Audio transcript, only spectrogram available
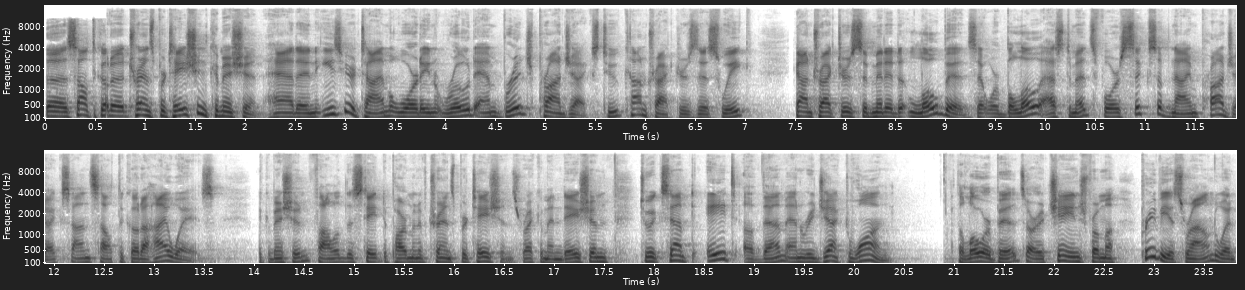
The South Dakota Transportation Commission had an easier time awarding road and bridge projects to contractors this week. Contractors submitted low bids that were below estimates for six of nine projects on South Dakota highways. The Commission followed the State Department of Transportation's recommendation to accept eight of them and reject one. The lower bids are a change from a previous round when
